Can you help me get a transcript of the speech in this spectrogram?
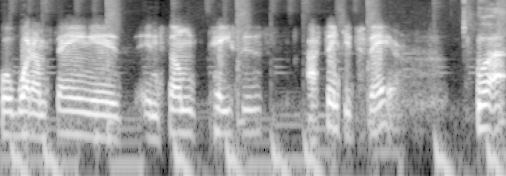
but what I'm saying is, in some cases, I think it's fair. Well, I,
